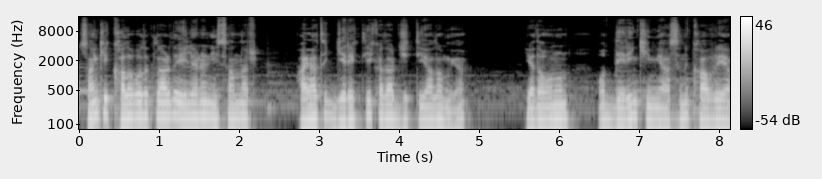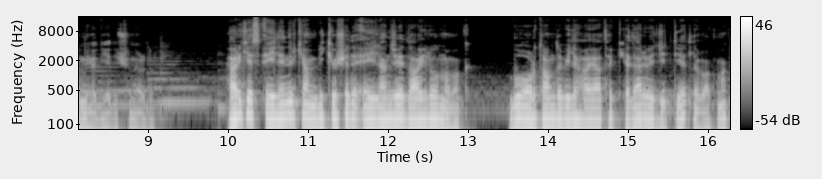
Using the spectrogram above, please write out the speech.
Sanki kalabalıklarda eğlenen insanlar hayatı gerektiği kadar ciddiye alamıyor ya da onun o derin kimyasını kavrayamıyor diye düşünürdüm. Herkes eğlenirken bir köşede eğlenceye dahil olmamak, bu ortamda bile hayata keder ve ciddiyetle bakmak,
